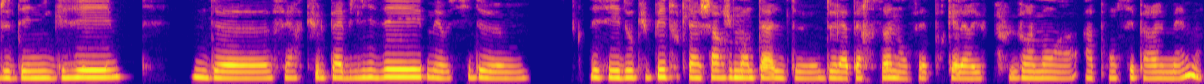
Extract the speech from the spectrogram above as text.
de dénigrer, de faire culpabiliser, mais aussi de d'essayer d'occuper toute la charge mentale de, la personne en fait pour qu'elle arrive plus vraiment à, penser par elle-même.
